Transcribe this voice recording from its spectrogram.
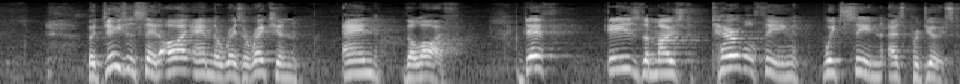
but Jesus said, I am the resurrection and the life. Death is the most terrible thing which sin has produced.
